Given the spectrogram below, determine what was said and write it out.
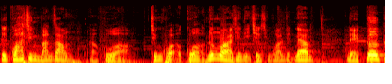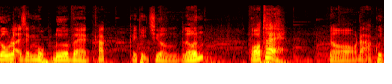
cái quá trình bán dòng à, của chứng khoán, của nước ngoài trên thị trường chứng khoán Việt Nam để cơ cấu lại danh mục đưa về các cái thị trường lớn, có thể nó đã quyết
